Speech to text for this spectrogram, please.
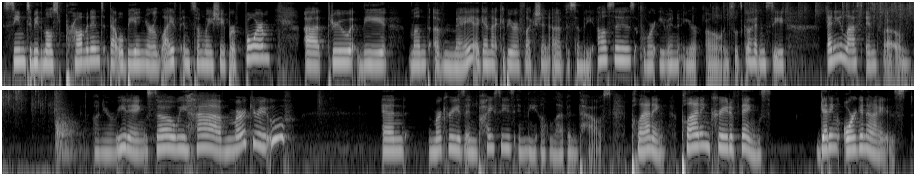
seem to be the most prominent that will be in your life in some way, shape, or form uh, through the month of May. Again, that could be a reflection of somebody else's or even your own. So, let's go ahead and see any last info on your reading. So we have Mercury, ooh, and Mercury is in Pisces in the 11th house. Planning, planning creative things, getting organized.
